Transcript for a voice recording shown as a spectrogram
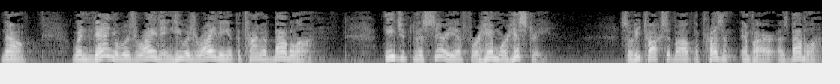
Now, when Daniel was writing, he was writing at the time of Babylon. Egypt and Assyria, for him, were history. So he talks about the present empire as Babylon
